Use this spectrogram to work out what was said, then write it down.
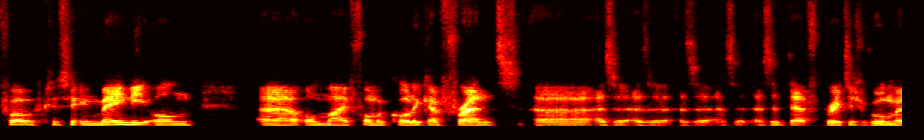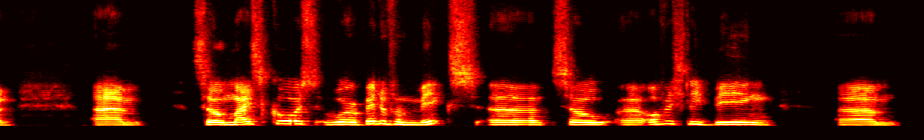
focusing mainly on uh, on my former colleague and friend uh, as a as a as a as a, as a deaf British woman. Um, so my scores were a bit of a mix. so obviously being um,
